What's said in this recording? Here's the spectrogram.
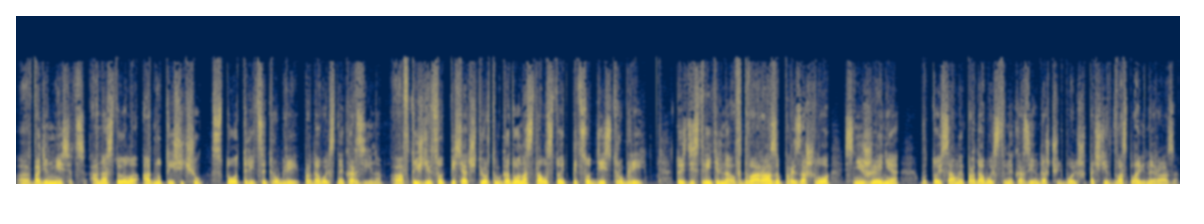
э, в один месяц. Она стоила 1130 рублей, продовольственная корзина. А в 1954 году она стала стоить 510 рублей. То есть действительно в два раза произошло снижение вот той самой продовольственной корзины, даже чуть больше, почти в два с половиной раза.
